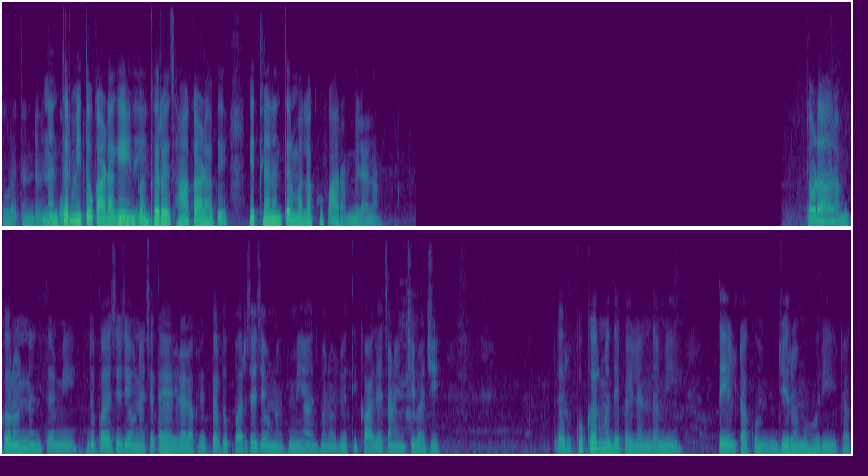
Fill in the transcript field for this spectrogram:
थोडा थंड म्हणजे नंतर मी तो काढा घेईन पण. खरंच हा काढा घेतल्यानंतर मला खूप आराम मिळाला. थोडा आराम करून नंतर मी दुपारच्या जेवणाच्या तयारीला लागले. तर दुपारच्या जेवणात मी आज बनवली होती काळ्या चण्यांची भाजी. तर कुकरमध्ये पहिल्यांदा मी तेल टाकून जिरं मोहरी टाक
